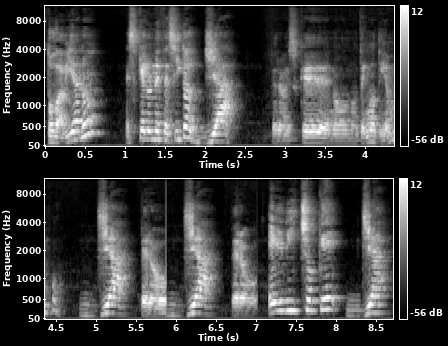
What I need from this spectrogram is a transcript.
¿Todavía no? Es que lo necesito ya. Pero es que no, no tengo tiempo. Ya, pero ya, pero he dicho que ya.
